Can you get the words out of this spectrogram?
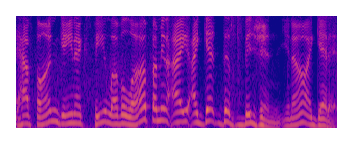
have fun, gain XP, level up. I mean, I, I get the vision, you know, I get it.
